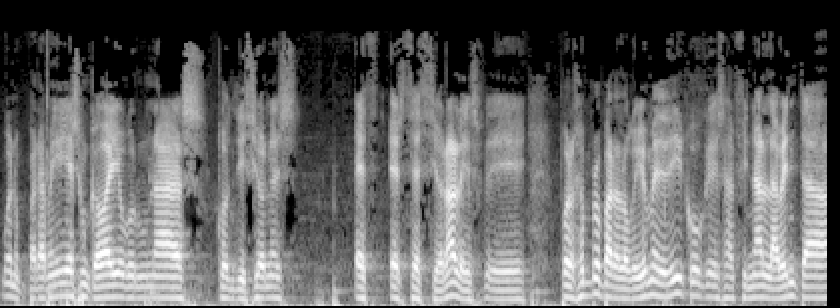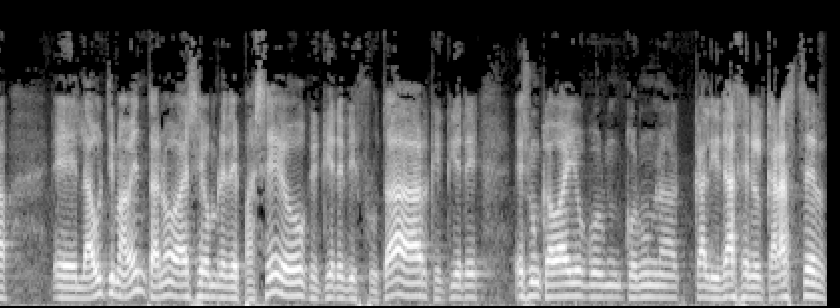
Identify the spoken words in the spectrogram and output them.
Bueno, para mí es un caballo con unas condiciones excepcionales. Eh, por ejemplo, para lo que yo me dedico, que es al final la venta, eh, la última venta, ¿no? A ese hombre de paseo que quiere disfrutar, que quiere. Es un caballo con, con una calidad en el carácter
